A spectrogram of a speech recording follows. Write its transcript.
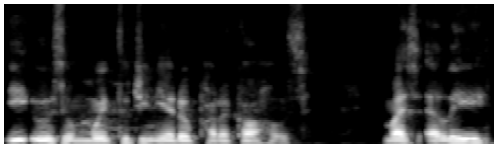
e usa muito dinheiro para carros, mas ele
